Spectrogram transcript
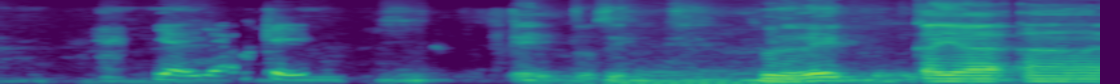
ya ya oke. Okay. kayak itu sih. Sebenarnya kayak uh,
